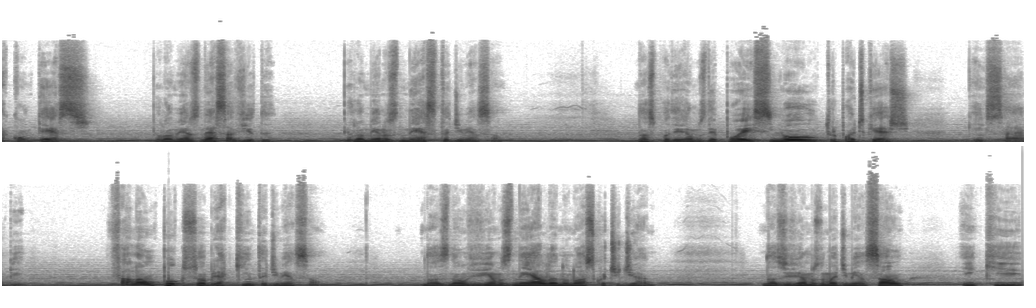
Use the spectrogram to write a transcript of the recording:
acontece, pelo menos nessa vida, pelo menos nesta dimensão. Nós poderemos depois, em outro podcast, quem sabe, falar um pouco sobre a quinta dimensão. Nós não vivemos nela no nosso cotidiano. Nós vivemos numa dimensão em que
